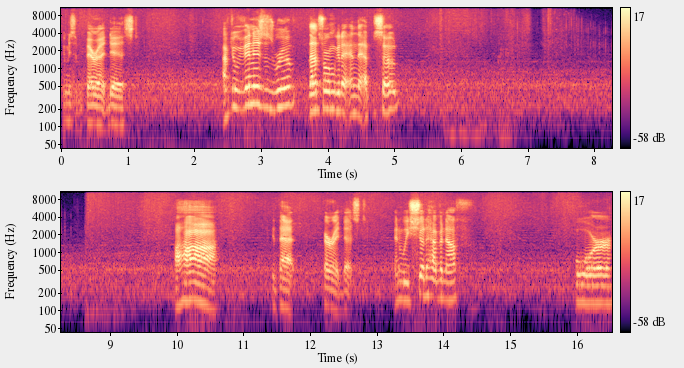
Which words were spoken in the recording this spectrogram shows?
Give me some ferrite dust. After we finish this roof, that's where I'm gonna end the episode. Aha! Get that ferrite dust. And we should have enough for...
